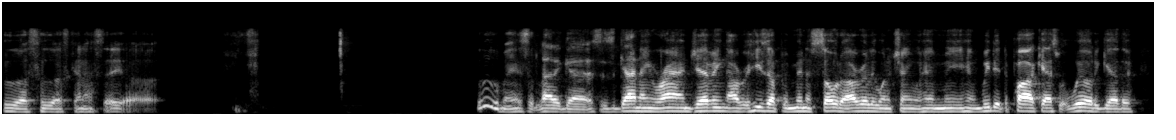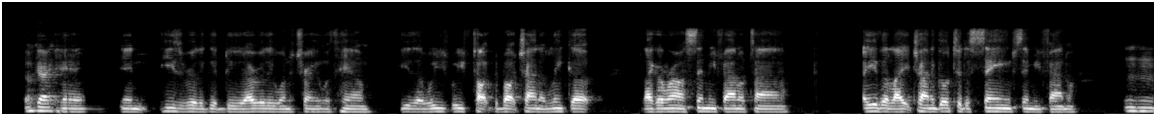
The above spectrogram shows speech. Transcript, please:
who else? Who else can I say? Uh, Ooh, man, it's a lot of guys. There's a guy named Ryan Jeving. I, re- he's up in Minnesota. I really want to train with him. Me and him, we did the podcast with Will together, Okay. and and he's a really good dude. I really want to train with him. He's a, we we've talked about trying to link up, like around semifinal time, either like trying to go to the same semifinal. hmm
